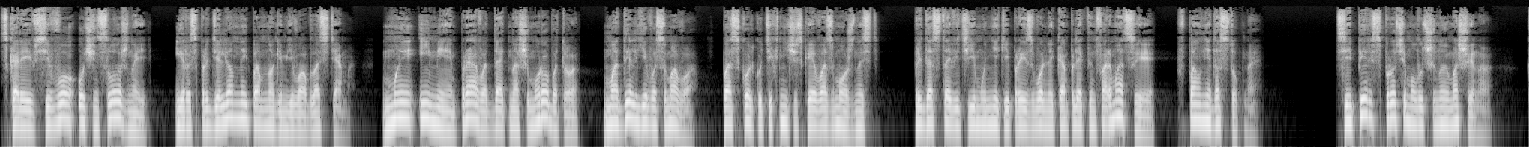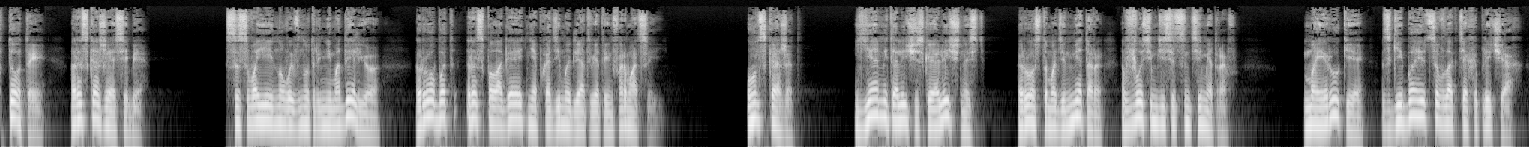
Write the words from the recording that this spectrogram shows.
Скорее всего, очень сложной и распределенной по многим его областям. Мы имеем право дать нашему роботу модель его самого, поскольку техническая возможность предоставить ему некий произвольный комплект информации вполне доступна. Теперь спросим улучшенную машину. Кто ты? Расскажи о себе. Со своей новой внутренней моделью робот располагает необходимой для ответа информацией. Он скажет, «Я металлическая личность ростом 1 метр 80 сантиметров. Мои руки сгибаются в локтях и плечах.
